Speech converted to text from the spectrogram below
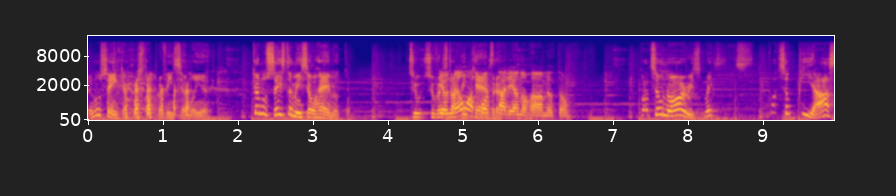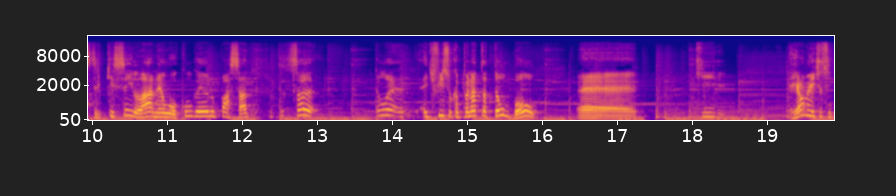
eu não sei em que apostar pra vencer amanhã. Porque eu não sei também se é o Hamilton. Se, se o Verstappen Eu não quebra. apostaria no Hamilton. Pode ser o Norris, mas pode ser o Piastre, porque sei lá, né? O Ocon ganhou no passado. Sabe? Então é, é difícil, o campeonato tá tão bom é, que realmente assim.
